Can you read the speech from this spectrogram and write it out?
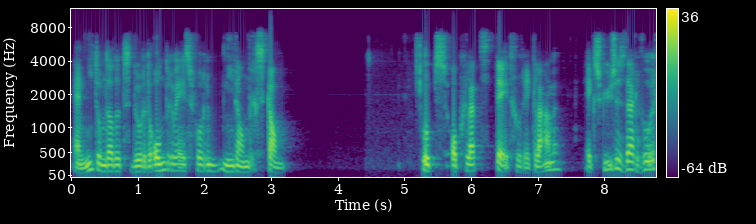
en niet omdat het door de onderwijsvorm niet anders kan. Oeps, opgelet, tijd voor reclame. Excuses daarvoor.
